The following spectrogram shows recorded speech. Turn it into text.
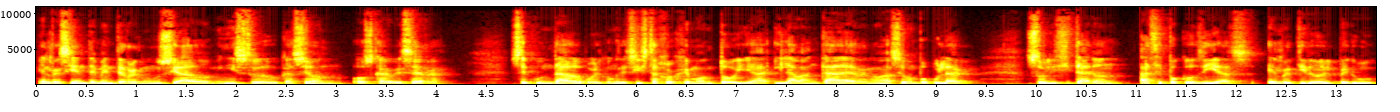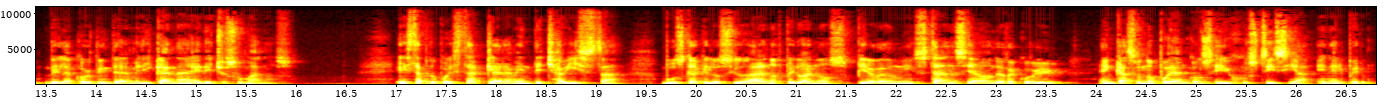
El recientemente renunciado ministro de Educación, Óscar Becerra, secundado por el congresista Jorge Montoya y la bancada de Renovación Popular, solicitaron hace pocos días el retiro del Perú de la Corte Interamericana de Derechos Humanos. Esta propuesta claramente chavista busca que los ciudadanos peruanos pierdan una instancia a donde recurrir en caso no puedan conseguir justicia en el Perú.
